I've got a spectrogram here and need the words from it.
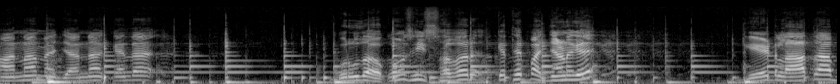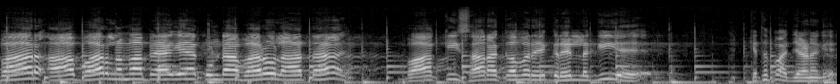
ਆਨਾ ਮੈਂ ਜਾਣਾ ਕਹਿੰਦਾ, ਗੁਰੂ ਦਾ ਹੁਕਮ ਸੀ ਸਬਰ, ਕਿੱਥੇ ਭੱਜ ਜਾਣਗੇ ਗੇਟ ਲਾਤਾ ਬਾਹਰ ਆ ਬਾਹਰ ਲੰਮਾ ਪੈ ਗਿਆ, ਕੁੰਡਾ ਬਾਹਰੋਂ ਲਾਤਾ, ਬਾਕੀ ਸਾਰਾ ਕਵਰ ਹੈ ਗ੍ਰਿਲ ਲੱਗੀ ਹੈ ਕਿੱਥੇ ਭੱਜ ਜਾਣਗੇ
